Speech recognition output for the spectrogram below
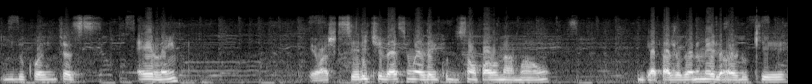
e do Corinthians é elenco. Eu acho que se ele tivesse um elenco do São Paulo na mão, ia estar tá jogando melhor do que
